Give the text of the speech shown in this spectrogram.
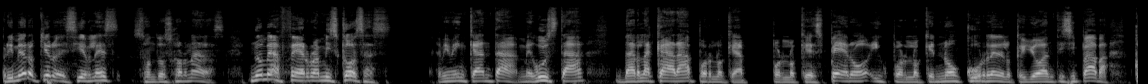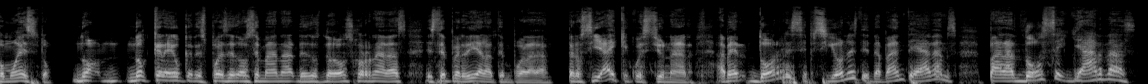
Primero quiero decirles, son dos jornadas. No me aferro a mis cosas. A mí me encanta, me gusta dar la cara por lo que por lo que espero y por lo que no ocurre de lo que yo anticipaba, como esto. No, no creo que después de dos semanas, de dos, jornadas, esté perdida la temporada. Pero sí hay que cuestionar. A ver, dos recepciones de Davante Adams para 12 yardas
